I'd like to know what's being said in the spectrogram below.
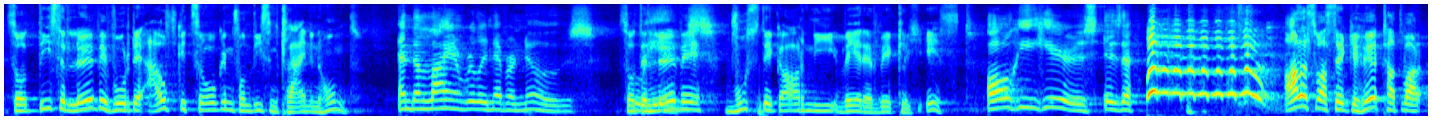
So, dieser Löwe wurde aufgezogen von diesem kleinen Hund. And the lion really never knows. So, der Löwe wusste gar nie, wer er wirklich ist. All he hears is that Alles, was er gehört hat, war.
